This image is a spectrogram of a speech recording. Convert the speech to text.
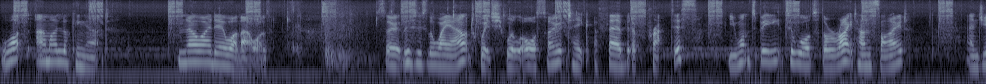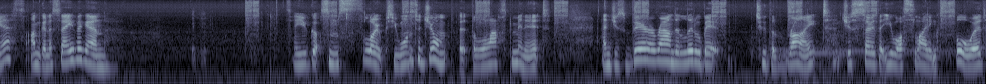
What am I looking at? No idea what that was. So this is the way out, which will also take a fair bit of practice. You want to be towards the right hand side. And yes, I'm going to save again. So you've got some slopes. You want to jump at the last minute and just veer around a little bit to the right, just so that you are sliding forward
